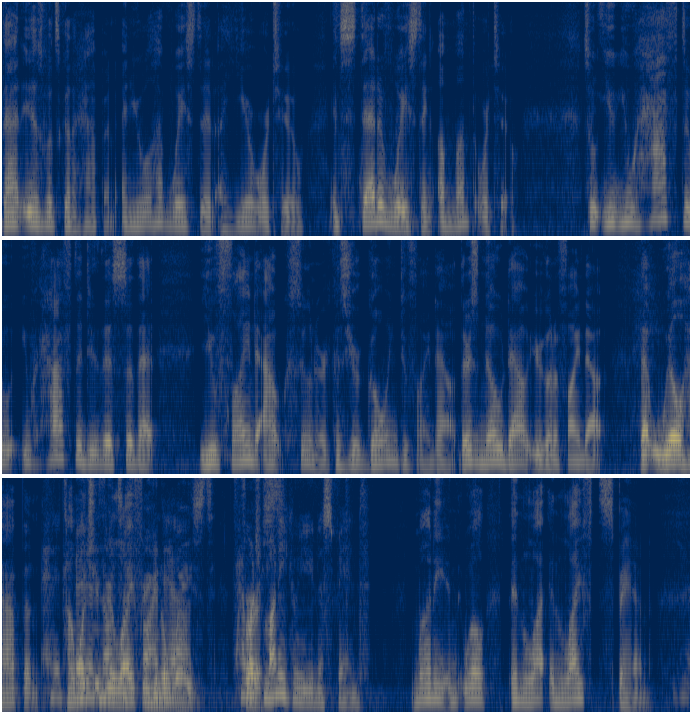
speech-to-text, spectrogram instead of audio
That is what's going to happen. And you will have wasted a year or two instead of wasting a month or two. So you, you, have, to, you have to do this so that you find out sooner because you're going to find out. There's no doubt you're going to find out. That will happen. How much of your life are you going to waste? How first? much money are you going to spend? money and well in, li- in lifespan yeah.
